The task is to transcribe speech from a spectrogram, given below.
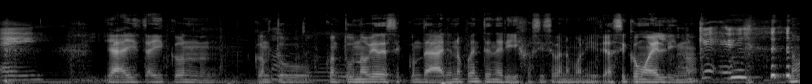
Ey, Ya ahí ahí con, con, Con tu, tu- con tu novia de secundaria. No pueden tener hijos y se van a morir. Así como Ellie, ¿no? ¿qué? ¿No?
